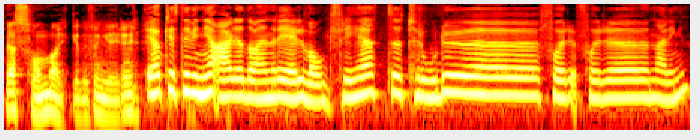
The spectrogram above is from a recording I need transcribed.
Det er sånn markedet fungerer. Ja, Kristin Vinje, Er det da en reell valgfrihet, tror du, eh, for, for, eh, næringen?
